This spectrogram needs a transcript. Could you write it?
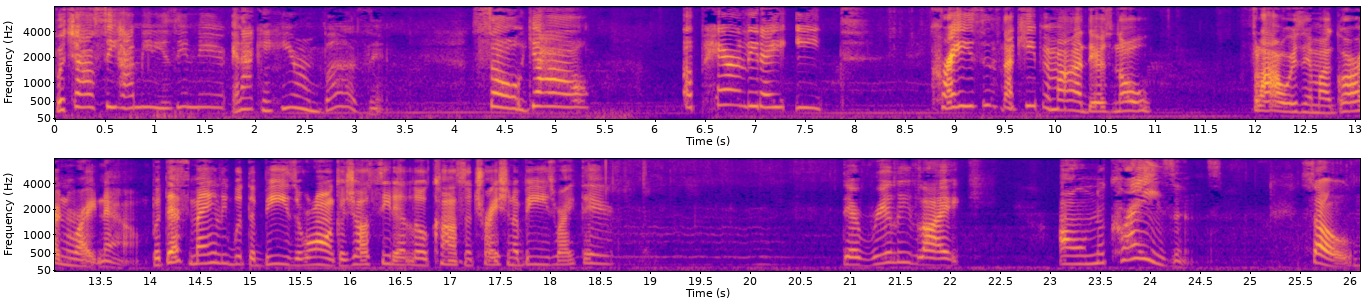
But y'all see how many is in there? And I can hear them buzzing. So, y'all, apparently they eat craisins. Now, keep in mind, there's no flowers in my garden right now. But that's mainly what the bees are on. Because y'all see that little concentration of bees right there? They're really like on the craisins. So,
